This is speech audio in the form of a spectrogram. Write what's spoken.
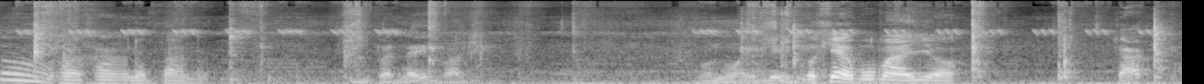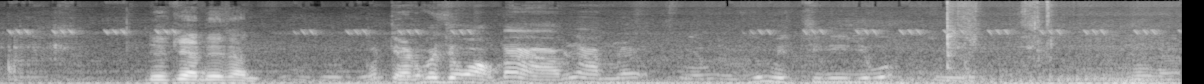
อ้ค่าค่าน้ำปลาเนาะกินไปไหนบ้านมันหน่อยเล่นบ่แค่บ่มาอยู่หรอจักเดี๋ยวแกนได้ทันมันแกก็มันจะออกมาอาบน้ำแล้วยังคือมีซีรีส์อยู่อืมนั่นนะ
